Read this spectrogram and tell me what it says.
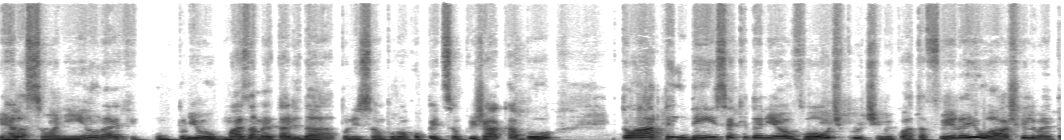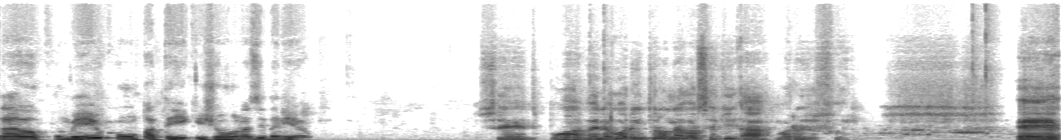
em relação a Nino, né, que cumpriu mais da metade da punição por uma competição que já acabou. Então a tendência é que Daniel volte para o time quarta-feira e eu acho que ele vai entrar com o meio com Patrick, Jonas e Daniel. Certo. Porra, velho, agora entrou um negócio aqui. Ah, agora já foi. É,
